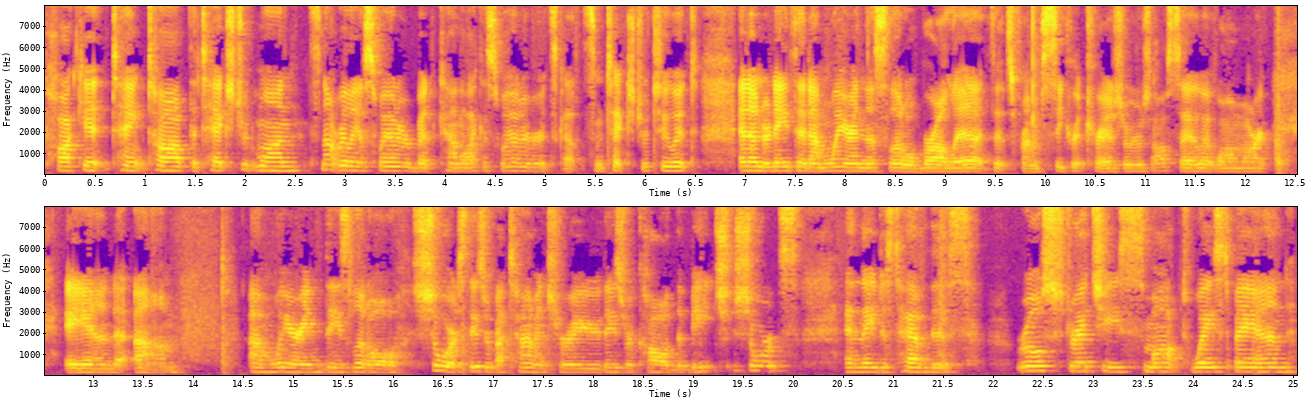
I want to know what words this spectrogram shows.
pocket tank top, the textured one. It's not really a sweater, but kind of like a sweater. It's got some texture to it. And underneath it, I'm wearing this little bralette that's from Secret Treasures, also at Walmart. And um, I'm wearing these little shorts. These are by Time and Tru. These are called the beach shorts. And they just have this real stretchy smocked waistband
